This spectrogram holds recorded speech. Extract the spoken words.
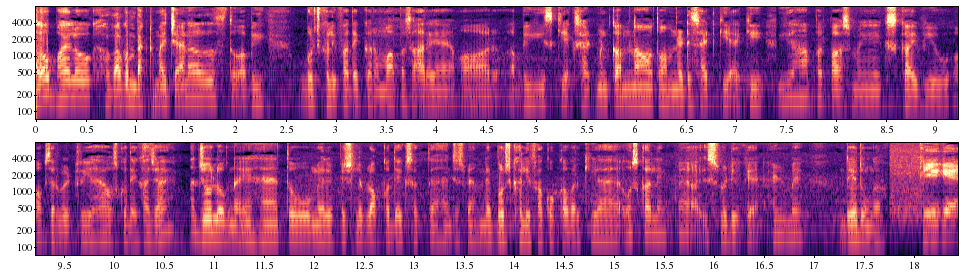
हेलो भाई लोग welcome back to my channel तो अभी बुर्ज खलीफा देखकर हम वापस आ रहे हैं और अभी इसकी एक्साइटमेंट कम ना हो तो हमने डिसाइड किया है कि यहाँ पर पास में एक स्काई व्यू ऑब्जर्वेटरी है उसको देखा जाए। जो लोग नए हैं तो वो मेरे पिछले ब्लॉग को देख सकते हैं जिसमें हमने बुर्ज खलीफा को कवर किया है। उसका लिंक मैं इस वीडियो के एंड में दे दूँगा। ठीक है।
